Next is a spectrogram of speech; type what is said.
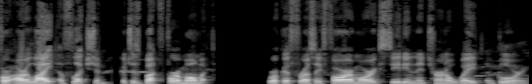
For our light affliction, which is but for a moment, worketh for us a far more exceeding and eternal weight of glory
